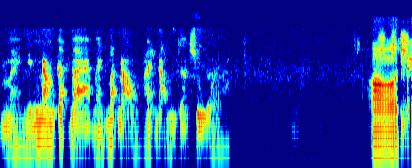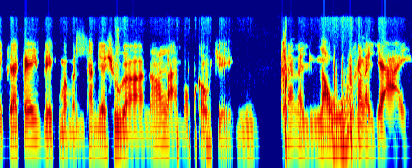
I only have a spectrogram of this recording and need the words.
mà những năm cấp 3 bạn bắt đầu hoạt động cho sugar. Ờ, thực ra cái việc mà mình tham gia Sugar nó là một câu chuyện khá là lâu, khá là dài.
